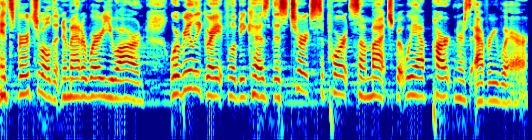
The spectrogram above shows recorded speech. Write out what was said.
it's virtual that no matter where you are and we're really grateful because this church supports so much but we have partners everywhere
